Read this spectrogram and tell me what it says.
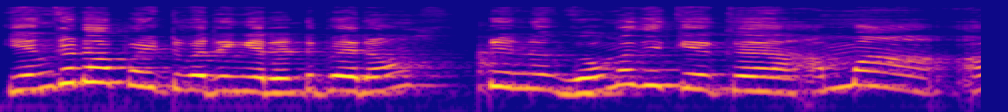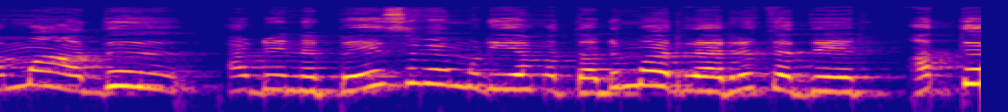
எங்கடா போயிட்டு வர்றீங்க ரெண்டு பேரும்? அப்படின்னு கோமதி கேட்க அம்மா அம்மா அது அப்படின்னு பேசவே முடியாம தடுமாறுறாரு கதிர். அத்தை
